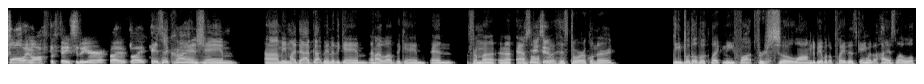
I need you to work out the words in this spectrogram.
falling off the face of the earth. I like. it's a crying shame. Uh, I mean, my dad got me into the game, and I love the game. And from a, an, as Me also too. a historical nerd, people that look like me fought for so long to be able to play this game at the highest level.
